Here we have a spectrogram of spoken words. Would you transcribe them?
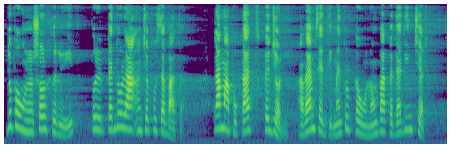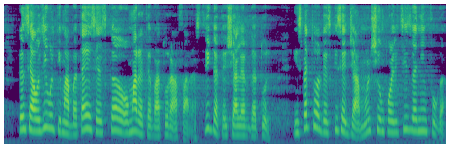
După un ușor hârâit, pendula a început să bată. L-am apucat pe Johnny. Aveam sentimentul că un om va cădea din cer. Când se auzi ultima bătaie, se scă o mare tevatură afară, strigăte și alergături. Inspectorul deschise geamul și un polițist veni în fugă.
